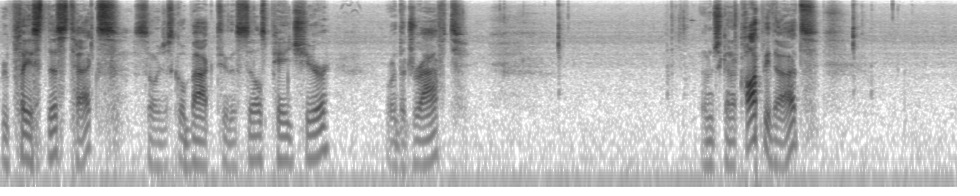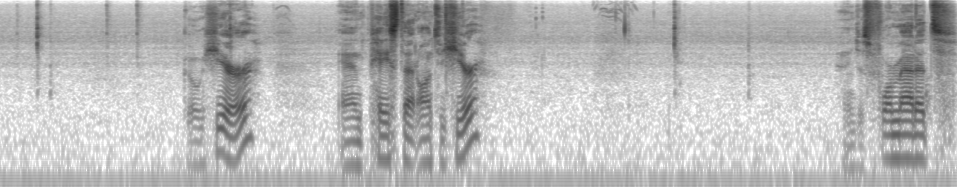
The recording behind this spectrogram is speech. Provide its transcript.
replace this text. So just go back to the sales page here, or the draft. I'm just going to copy that, go here, and paste that onto here. And just format it.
